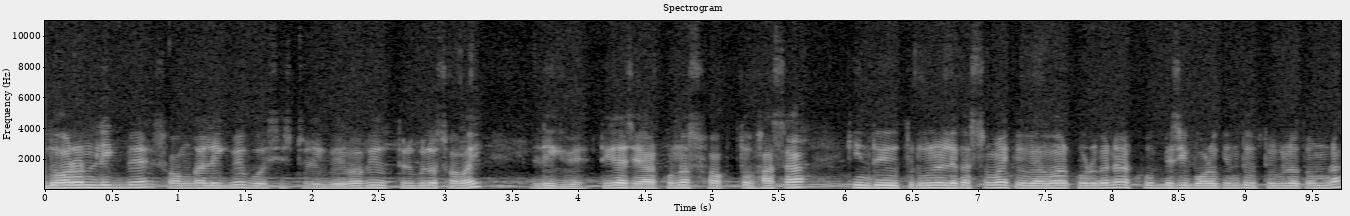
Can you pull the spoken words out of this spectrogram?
উদাহরণ লিখবে, সংজ্ঞা লিখবে, বৈশিষ্ট্য লিখবে, এভাবেই উত্তরগুলো সবাই লিখবে, ঠিক আছে? আর কোনো শক্ত ভাষা কিন্তু এই উত্তরগুলো লেখার সময় কেউ ব্যবহার করবে না, আর খুব বেশি বড় কিন্তু উত্তরগুলো তোমরা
